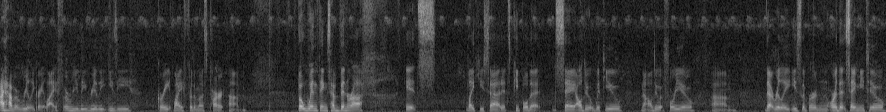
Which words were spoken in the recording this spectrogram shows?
I have a really great life, a really, really easy, great life for the most part. Um, but when things have been rough, it's like you said, it's people that say, I'll do it with you, not I'll do it for you, um, that really ease the burden, or that say, Me too,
